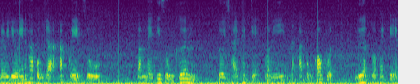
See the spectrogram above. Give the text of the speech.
ในวิดีโอนี้นะครับ ผมจะอัปเกรดสู่ตำแหน่งที่สูงขึ้น โดยใช้แพ็กเกจตัวนี้นะครับ ผมก็กดเลือกตัวแพ็กเกจ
